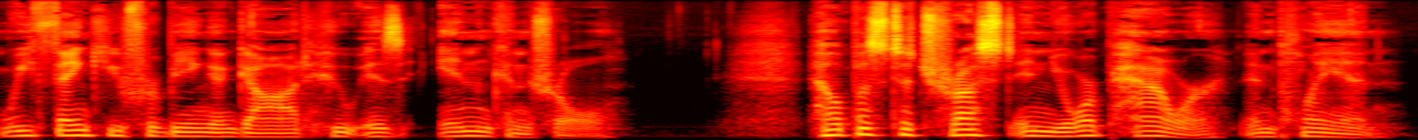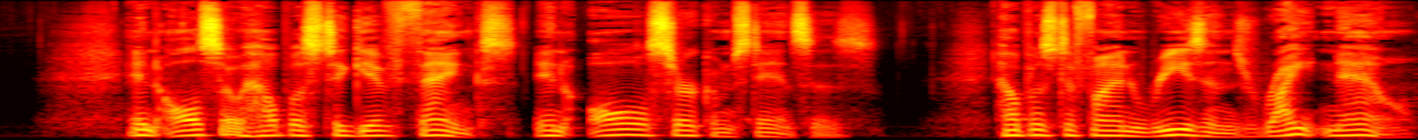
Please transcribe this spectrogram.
we thank you for being a God who is in control. Help us to trust in your power and plan, and also help us to give thanks in all circumstances. Help us to find reasons right now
